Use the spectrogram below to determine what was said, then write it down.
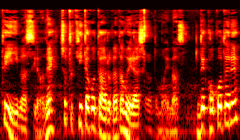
て言いますよね。ちょっと聞いたことある方もいらっしゃると思います。で、ここでね、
